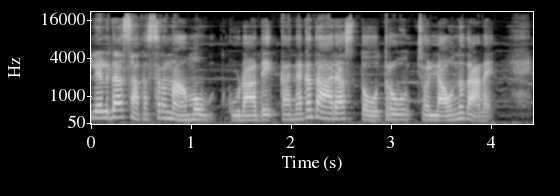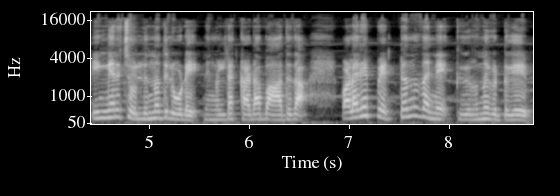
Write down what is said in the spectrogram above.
ലളിതാ സഹസ്രനാമവും കൂടാതെ കനകതാര സ്തോത്രവും ചൊല്ലാവുന്നതാണ്. ഇങ്ങനെ ചൊല്ലുന്നതിലൂടെ നിങ്ങളുടെ കടബാധ്യത വളരെ പെട്ടെന്ന് തന്നെ തീർന്നു കിട്ടുകയും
